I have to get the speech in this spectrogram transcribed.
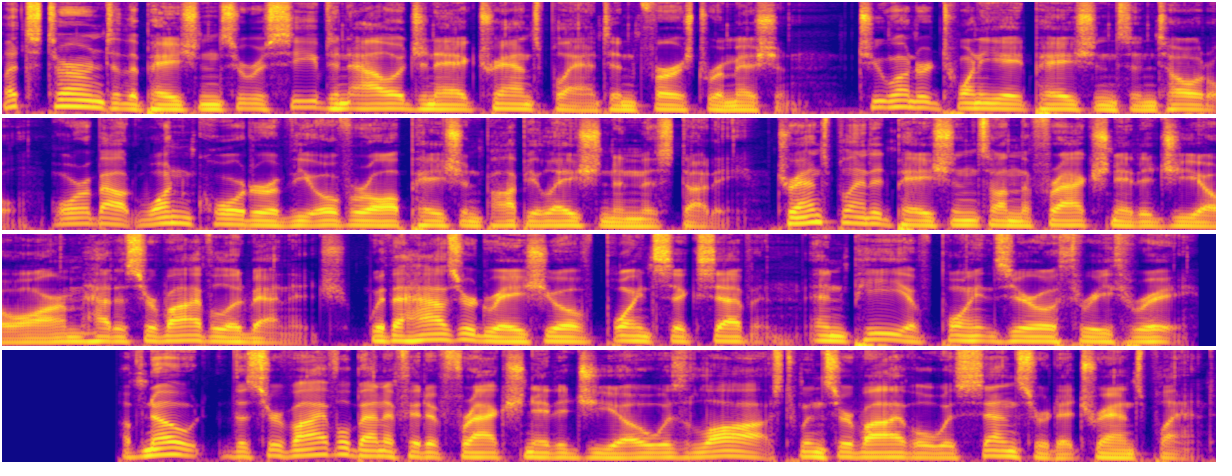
Let's turn to the patients who received an allogeneic transplant in first remission. 228 patients in total, or about one quarter of the overall patient population in this study. Transplanted patients on the fractionated GO arm had a survival advantage, with a hazard ratio of 0.67 and p of 0.033. Of note, the survival benefit of fractionated GO was lost when survival was censored at transplant.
